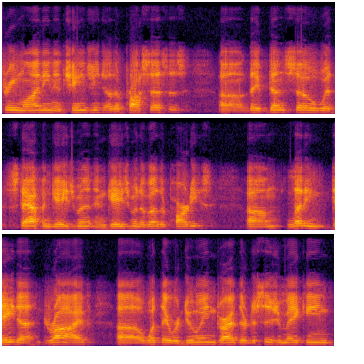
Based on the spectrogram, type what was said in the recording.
streamlining and changing other processes. Uh, they've done so with staff engagement, engagement of other parties, um, letting data drive what they were doing, drive their decision making,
